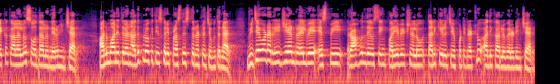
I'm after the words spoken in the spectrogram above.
ఏకకాలంలో సోదాలు నిర్వహించారు. అనుమానితులను అదుపులోకి తీసుకుని ప్రశ్నిస్తున్నట్లు చెబుతున్నారు. Vijayawada region railway SP Rahul Dev Singh పర్యవేక్షణలో తనిఖీలు చేపట్టినట్లు అధికారులు వెల్లడించారు.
